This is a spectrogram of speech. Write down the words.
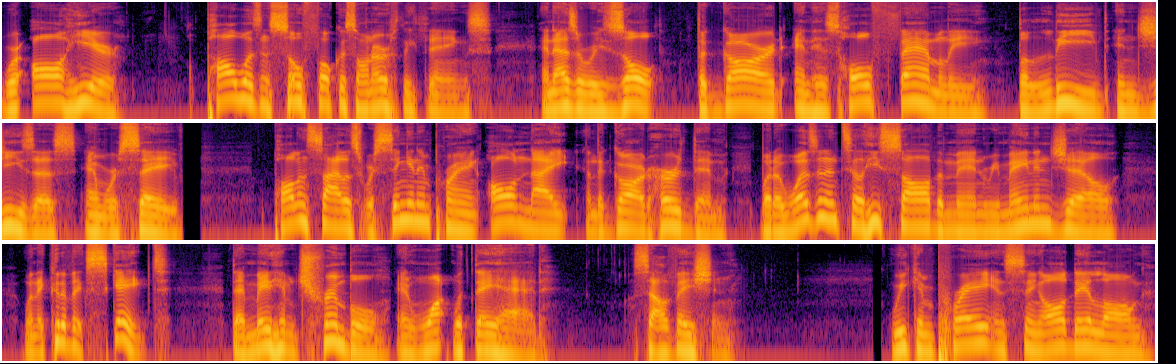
We're all here. Paul wasn't so focused on earthly things, and as a result, the guard and his whole family believed in Jesus and were saved. Paul and Silas were singing and praying all night, and the guard heard them. But it wasn't until he saw the men remain in jail when they could have escaped that made him tremble and want what they had salvation. We can pray and sing all day long,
